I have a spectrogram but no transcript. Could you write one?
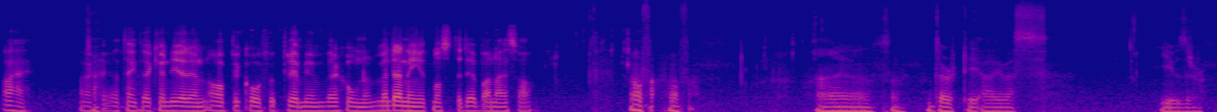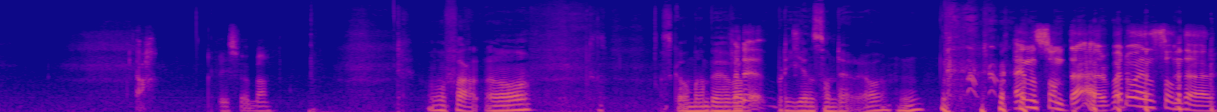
Nej. Okej, jag tänkte jag kunde ge dig en APK för premiumversionen. Men den är inget måste, det är bara nice att ha. Åh fan, åh fan. Jag är en sån dirty iOS user. Det är så ibland. Åh fan, ja. Ska man behöva det- bli en sån där? Ja. Mm. En sån där? Vadå en sån där?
